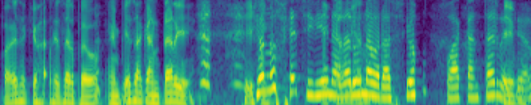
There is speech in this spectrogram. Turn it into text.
parece que va a rezar, pero empieza a cantar y... y- Yo no sé si viene a dar una oración o a cantar, Sí, decía.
